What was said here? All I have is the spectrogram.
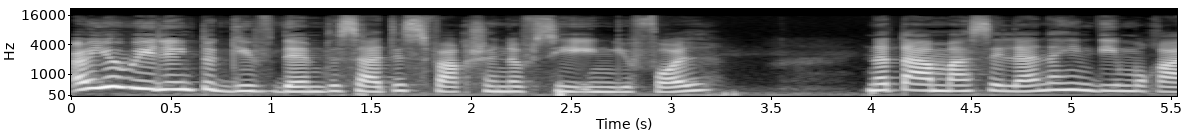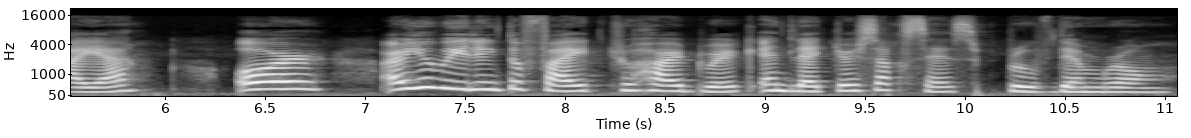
Are you willing to give them the satisfaction of seeing you fall? Natama sila na hindi mo kaya? Or are you willing to fight through hard work and let your success prove them wrong?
